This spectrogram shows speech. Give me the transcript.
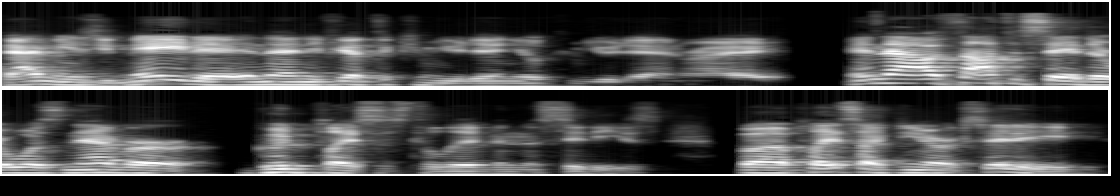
that means you made it, and then if you have to commute in, you'll commute in, right? And now it's not to say there was never good places to live in the cities, but a place like New York City,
